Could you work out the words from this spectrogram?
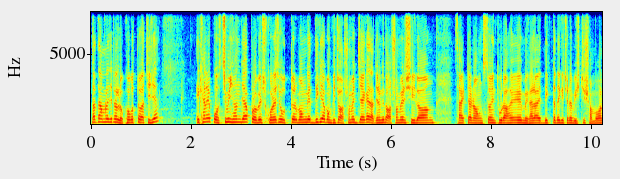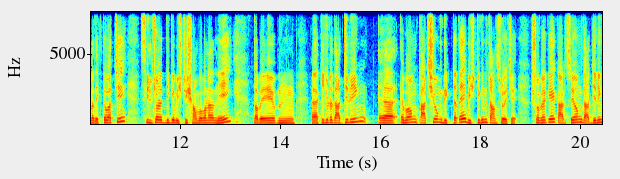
তাতে আমরা যেটা লক্ষ্য করতে পারছি যে এখানে পশ্চিমী ঝঞ্ঝা প্রবেশ করেছে উত্তরবঙ্গের দিকে এবং কিছু অসমের জায়গায়, তার জন্য কিন্তু অসমের শিলং, সাইডটা নংস্তইন তুরা হয়ে মেঘালয়ের দিকটাতে কিছুটা বৃষ্টির সম্ভাবনা দেখতে পাচ্ছি। শিলচরের দিকে বৃষ্টির সম্ভাবনা নেই, তবে কিছুটা দার্জিলিং এবং কার্শিয়ং দিকটাতে বৃষ্টি কিন্তু চান্স রয়েছে। শোভেকে কার্শিয়ং, দার্জিলিং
